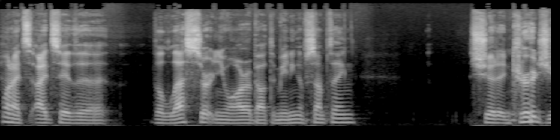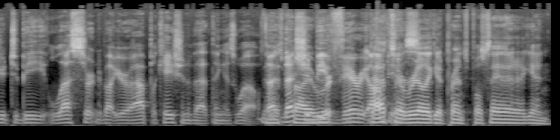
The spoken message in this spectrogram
Well, I'd, I'd say the the less certain you are about the meaning of something should encourage you to be less certain about your application of that thing as well. That, that should be very That's obvious. a really good principle. Say that again.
